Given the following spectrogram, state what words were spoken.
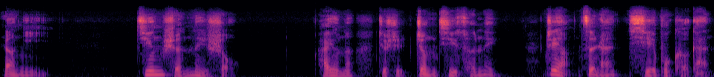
让你精神内守。还有呢，就是正气存内，这样自然邪不可干。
